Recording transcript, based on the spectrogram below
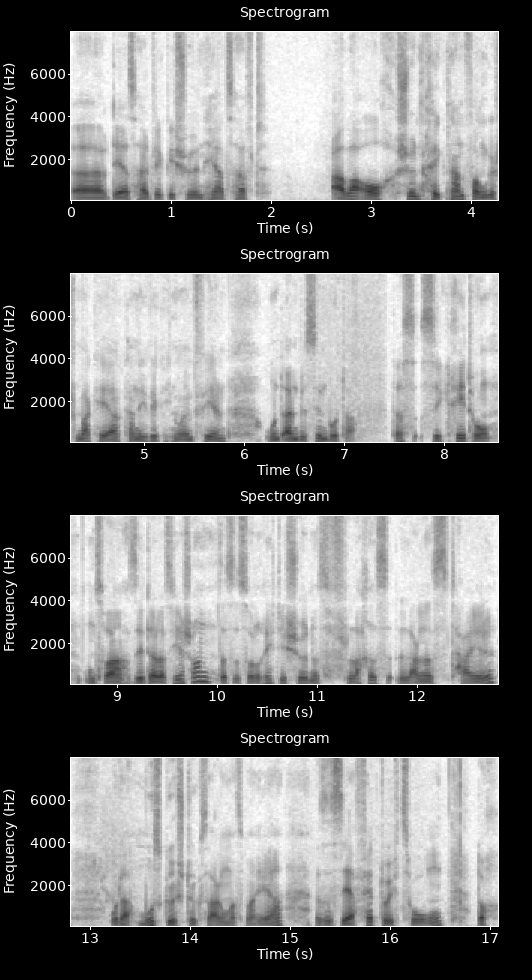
Äh, der ist halt wirklich schön herzhaft, aber auch schön prägnant vom Geschmack her. Kann ich wirklich nur empfehlen. Und ein bisschen Butter das Secreto. Und zwar seht ihr das hier schon. Das ist so ein richtig schönes, flaches, langes Teil oder Muskelstück, sagen wir es mal eher. Es ist sehr fett durchzogen. Doch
